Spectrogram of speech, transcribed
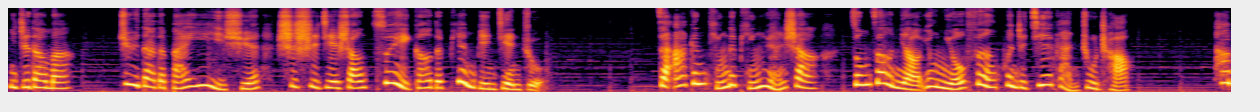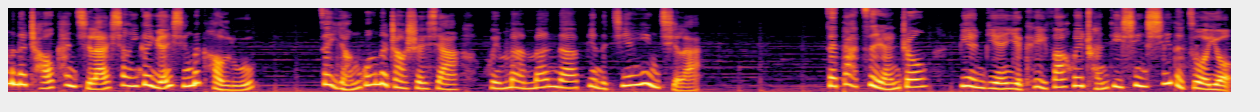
你知道吗？巨大的白蚁蚁穴是世界上最高的便便建筑。在阿根廷的平原上，棕噪鸟用牛粪混着秸秆筑巢，它们的巢看起来像一个圆形的烤炉，在阳光的照射下会慢慢的变得坚硬起来。在大自然中，便便也可以发挥传递信息的作用，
